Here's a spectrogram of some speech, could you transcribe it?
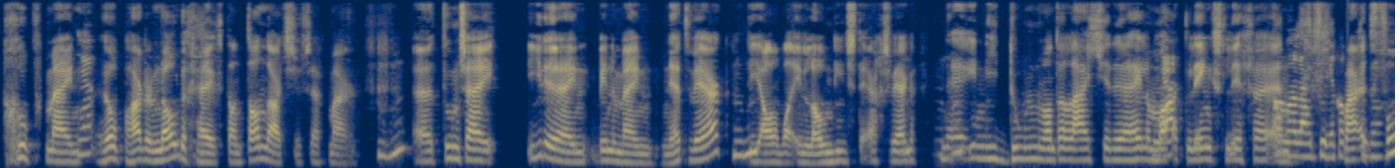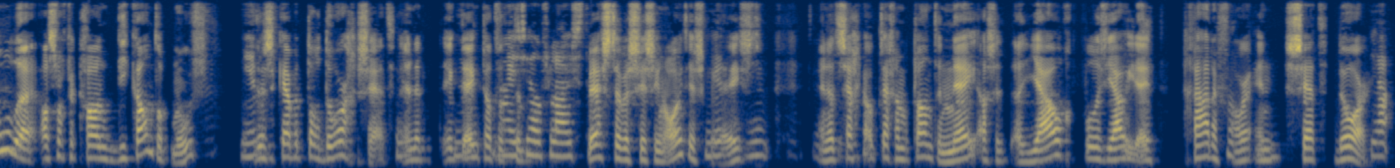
groep mijn Ja. hulp harder nodig heeft dan tandartsen, zeg maar. Mhm. Eh, toen zei iedereen binnen mijn netwerk, Mhm. die allemaal in loondiensten ergens werken, Mhm. nee, niet doen, want dan laat je de hele markt links liggen. En, maar het voelde alsof ik gewoon die kant op moest. Dus ik heb het toch doorgezet. En het, ik denk dat het de beste beslissing ooit is geweest. En dat zeg ik ook tegen mijn klanten. Nee, als het eh, jouw gevoel is, jouw idee, ga ervoor en zet door. Ja,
